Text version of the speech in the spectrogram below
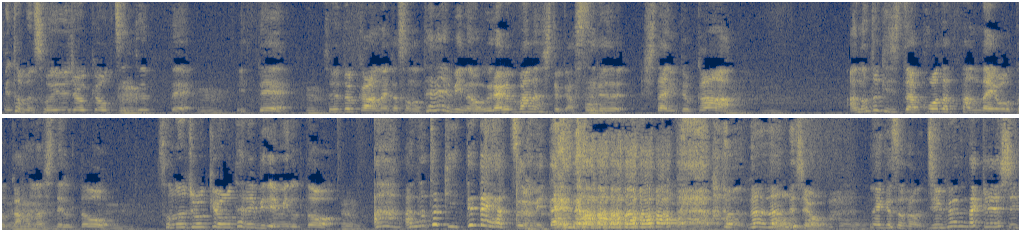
で多分そういう状況を作ってうん。いて、うん。それとかなんかそのテレビの裏話とかする、うんしたりとか、あの時実はこうだったんだよとか話してると、うんその状況をテレビで見ると、うん。うんああの時言ってたやつみたいな。あなー。なんでしょう、なんかその自分だけ知っ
